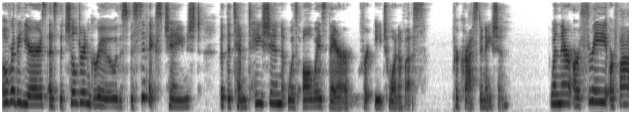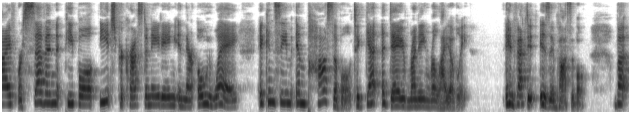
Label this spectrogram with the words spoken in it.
Over the years, as the children grew, the specifics changed, but the temptation was always there for each one of us procrastination. When there are three or five or seven people, each procrastinating in their own way, it can seem impossible to get a day running reliably. In fact, it is impossible. But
